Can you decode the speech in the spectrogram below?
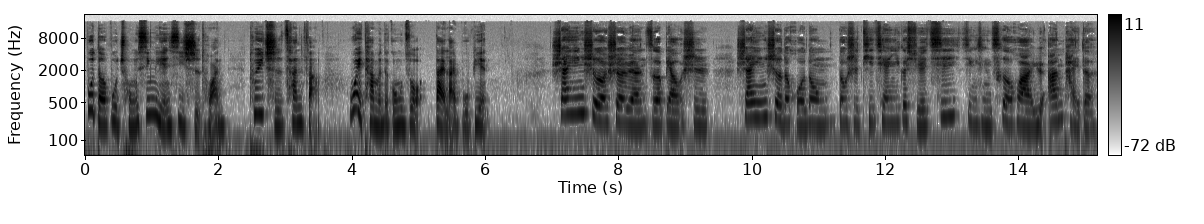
不得不重新联系使团，推迟参访。为他们的工作带来不便。山鹰社社员则表示，山鹰社的活动都是提前一个学期进行策划与安排的，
